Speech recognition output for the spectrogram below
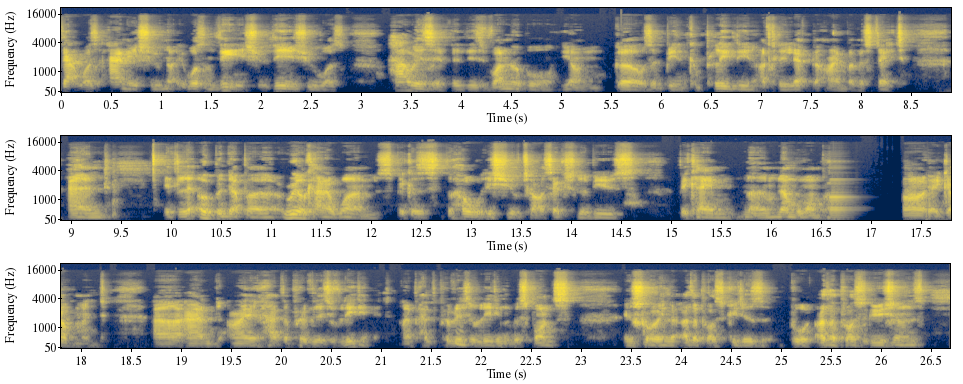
that was an issue, no, it wasn't the issue. The issue was how is it that these vulnerable young girls had been completely and utterly left behind by the state? And it opened up a real kind of worms because the whole issue of child sexual abuse became number one priority government. Uh, and I had the privilege of leading it. I've had the privilege of leading the response, ensuring that other prosecutors brought other prosecutions,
